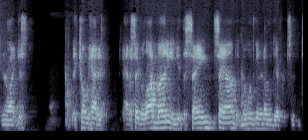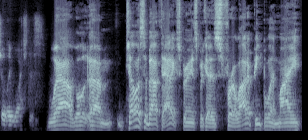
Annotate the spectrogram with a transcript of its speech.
and they're like just they told me how to had to save a lot of money and get the same sound, and no one's going to know the difference until they watch this. Wow. Well, um, tell us about that experience because for a lot of people in my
